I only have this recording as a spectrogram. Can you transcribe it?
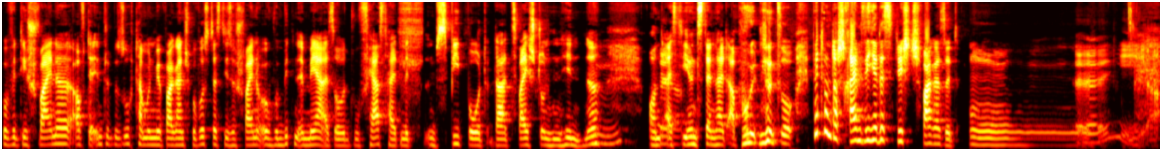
wo wir die Schweine auf der Insel besucht haben und mir war gar nicht bewusst, dass diese Schweine irgendwo mitten im Meer, also du fährst halt mit einem Speedboot da zwei Stunden hin, ne? Mhm. Und Ja, als die uns dann halt abholten und so, bitte unterschreiben Sie hier, dass Sie nicht schwanger sind. Mm. Äh, ja.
